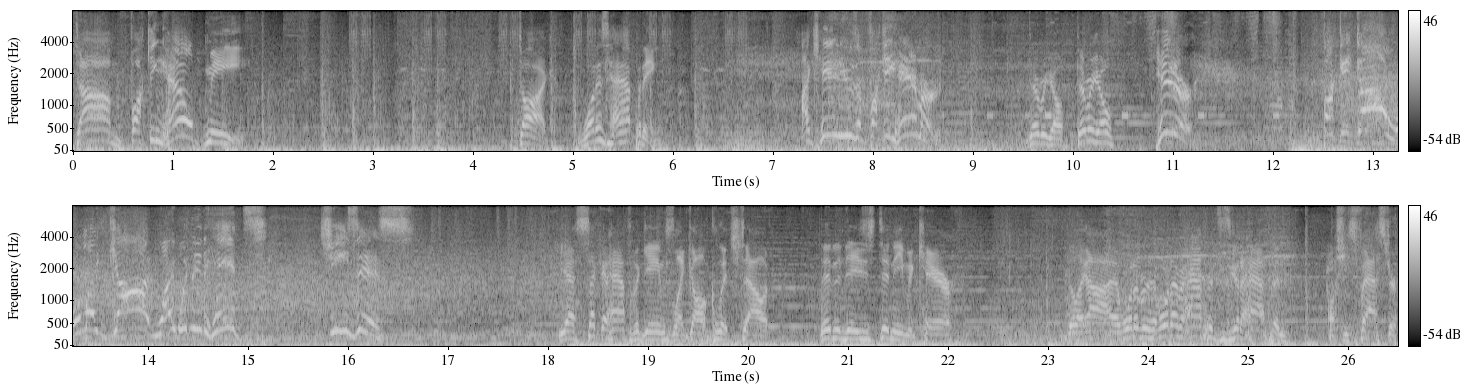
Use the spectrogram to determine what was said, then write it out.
Dom, fucking help me. Dog, what is happening? I can't use a fucking hammer. There we go. There we go. Hit her. Fucking go. Oh my god. Why wouldn't it hit? Jesus. Yeah, second half of the game's like all glitched out. They, they just didn't even care. They're like, ah, whatever, whatever happens is gonna happen. Oh, she's faster.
